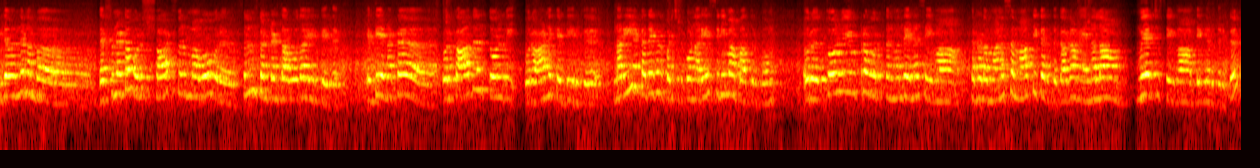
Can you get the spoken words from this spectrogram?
இதை வந்து நம்ம டெஃபினட்டாக ஒரு ஷார்ட் ஃபில்மாவோ ஒரு ஃபிலிம் கண்டென்ட்டாவோ தான் இருக்குது இது. எப்படின்னாக்கா ஒரு காதல் தோல்வி ஒரு ஆணுக்கு எப்படி இருக்குது நிறைய கதைகள் படிச்சிருப்போம் நிறைய சினிமா பார்த்துருக்கோம் ஒரு தோல்வியுற்ற ஒருத்தன் வந்து என்ன செய்வான்? தன்னோட மனசை மாற்றிக்கிறதுக்காக அவன் என்னெல்லாம் முயற்சி செய்வான் அப்படிங்கிறது இருக்குது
